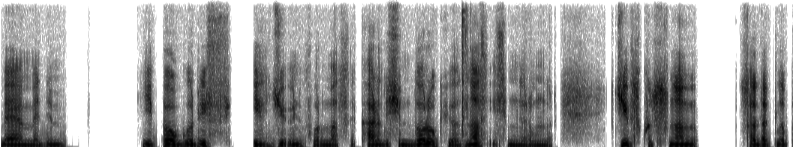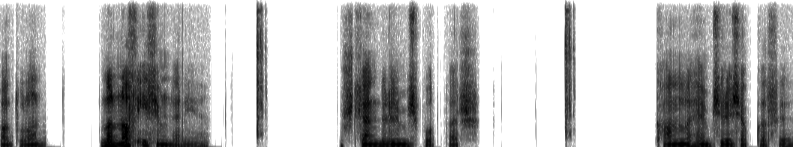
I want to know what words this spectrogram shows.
Beğenmedim. Hipogrif izci üniforması. Kardeşim zor okuyoruz. Nasıl isimler bunlar? Cips kutusundan sadaklı pantolon. Bunlar nasıl isimler ya? Güçlendirilmiş botlar. Kanlı hemşire şapkası.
